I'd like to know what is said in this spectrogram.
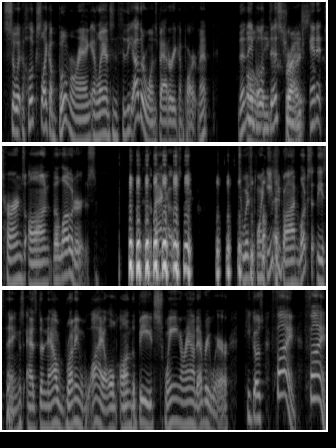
so it hooks like a boomerang and lands into the other one's battery compartment. Then they Holy both discharge, Christ. and it turns on the loaders, the backhoes. To which point Ichiban looks at these things as they're now running wild on the beach, swinging around everywhere. He goes, "Fine, fine.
